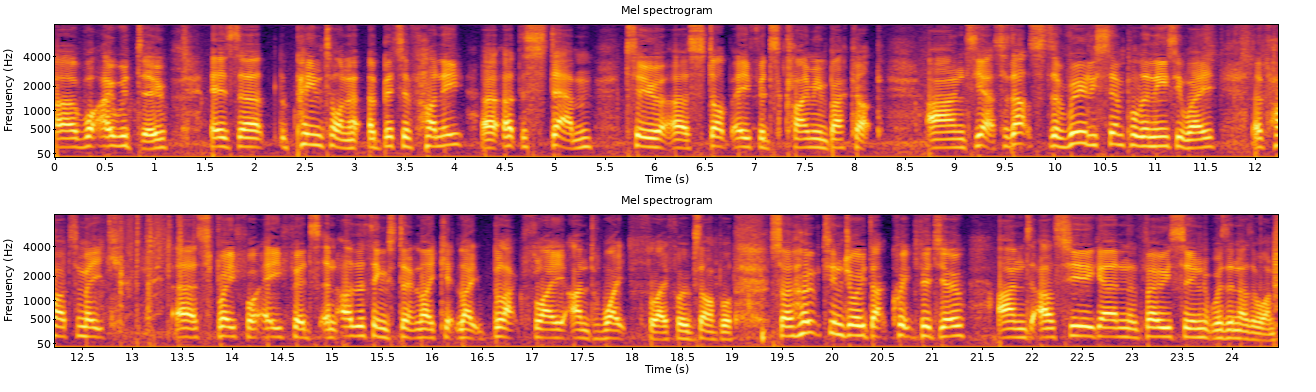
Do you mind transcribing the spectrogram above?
uh, what I would do is uh, paint on a, a, bit of honey uh, at the stem to uh, stop aphids climbing back up. And yeah, so that's the really simple and easy way of how to make uh, spray for aphids and other things don't like it like black fly and white fly for example. So I hope you enjoyed that quick video and I'll see you again very soon with another one.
